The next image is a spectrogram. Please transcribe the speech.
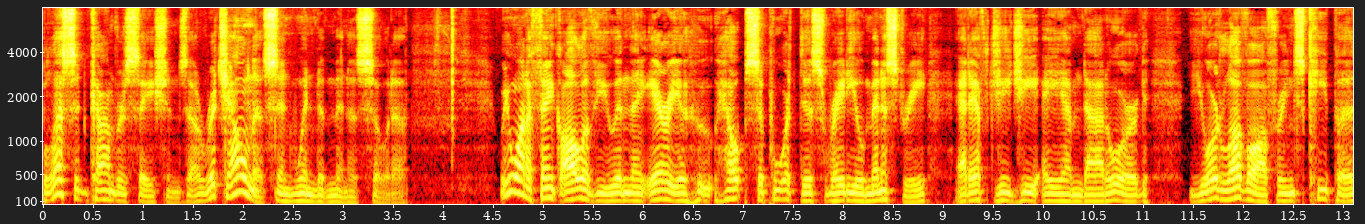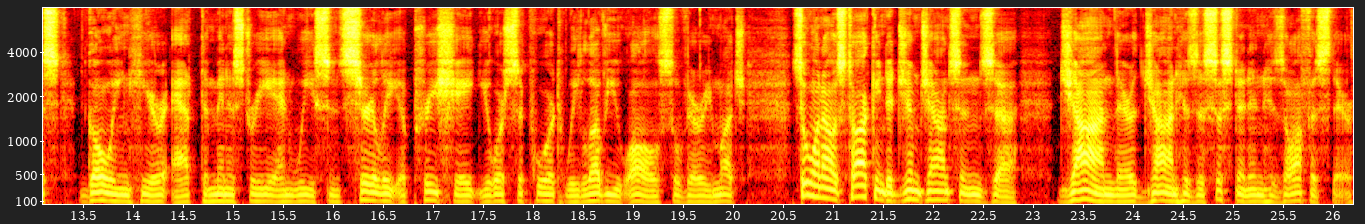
Blessed conversations, a rich illness in Windom, Minnesota. We want to thank all of you in the area who help support this radio ministry at fggam.org. Your love offerings keep us going here at the ministry, and we sincerely appreciate your support. We love you all so very much. So, when I was talking to Jim Johnson's uh, John there, John, his assistant in his office there,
